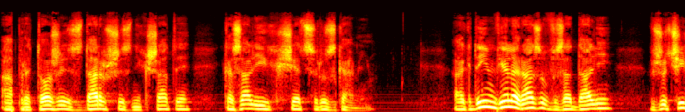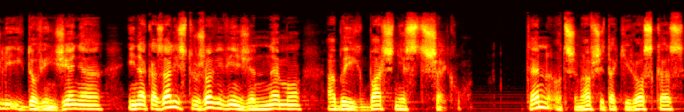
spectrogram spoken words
a pretorzy, zdarwszy z nich szaty, kazali ich siec rózgami. A gdy im wiele razów zadali, wrzucili ich do więzienia i nakazali stróżowi więziennemu, aby ich bacznie strzegł. Ten, otrzymawszy taki rozkaz,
